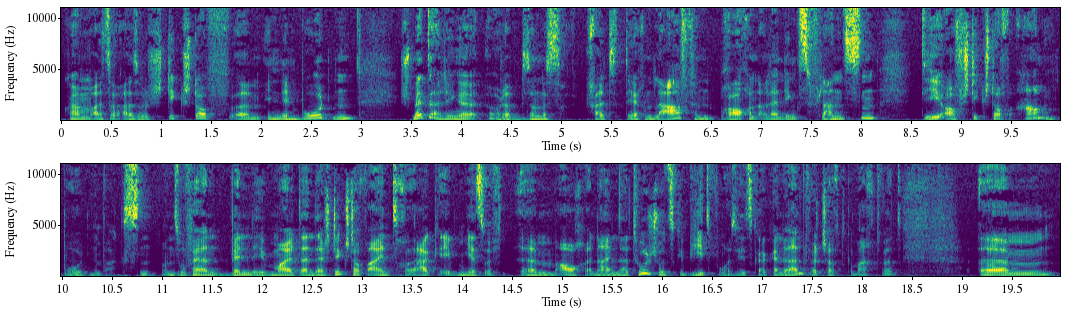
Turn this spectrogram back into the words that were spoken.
kommen also, also Stickstoff ähm, in den Boden. Schmetterlinge oder besonders halt deren Larven brauchen allerdings Pflanzen, die auf stickstoffarmen Boden wachsen. Insofern, wenn eben halt dann der Stickstoffeintrag eben jetzt ähm, auch in einem Naturschutzgebiet, wo also jetzt gar keine Landwirtschaft gemacht wird, ähm,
